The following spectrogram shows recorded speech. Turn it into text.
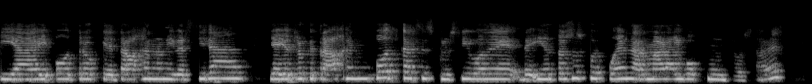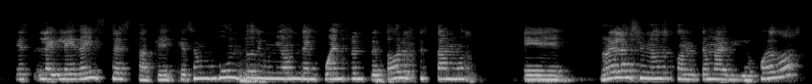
y hay otro que trabaja en la universidad y hay otro que trabaja en un podcast exclusivo de, y entonces pues pueden armar algo juntos, ¿sabes? Es, la, la idea es esta, que, que sea un punto de unión, de encuentro entre todos los que estamos eh, relacionados con el tema de videojuegos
